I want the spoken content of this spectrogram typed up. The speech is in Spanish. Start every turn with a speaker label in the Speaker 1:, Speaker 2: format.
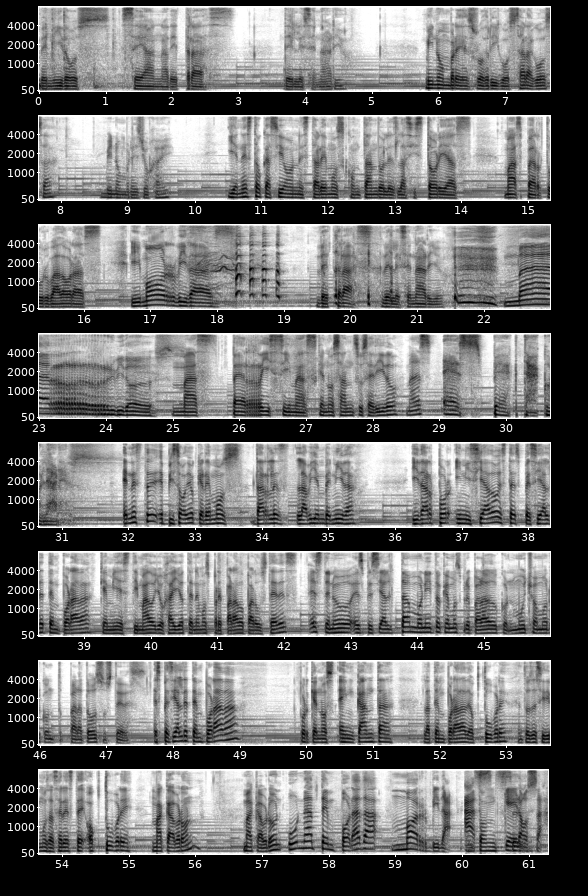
Speaker 1: Bienvenidos sean a detrás del escenario. Mi nombre es Rodrigo Zaragoza
Speaker 2: Mi nombre es Yohai.
Speaker 1: y en esta ocasión estaremos contándoles las historias más perturbadoras y mórbidas detrás del escenario.
Speaker 2: Márvidos.
Speaker 1: Más perrísimas que nos han sucedido
Speaker 2: Más espectaculares.
Speaker 1: En este episodio queremos darles la bienvenida y dar por iniciado este especial de temporada que mi estimado Yohai y yo tenemos preparado para ustedes.
Speaker 2: Este nuevo especial tan bonito que hemos preparado con mucho amor con- para todos ustedes.
Speaker 1: Especial de temporada porque nos encanta la temporada de octubre, entonces decidimos hacer este octubre macabrón.
Speaker 2: Macabrón, una temporada mórbida,
Speaker 1: Entonces-
Speaker 2: asquerosa,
